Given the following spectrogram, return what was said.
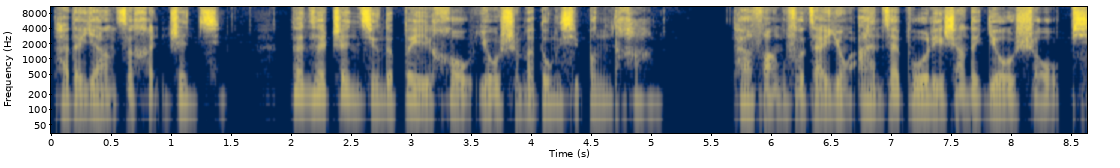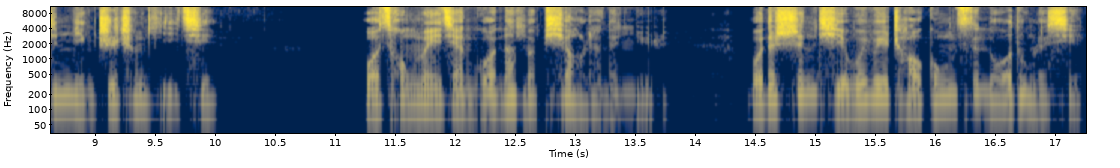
他的样子很震惊。但在震惊的背后，有什么东西崩塌了？他仿佛在用按在玻璃上的右手拼命支撑一切。我从没见过那么漂亮的女人。我的身体微微朝公子挪动了些。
